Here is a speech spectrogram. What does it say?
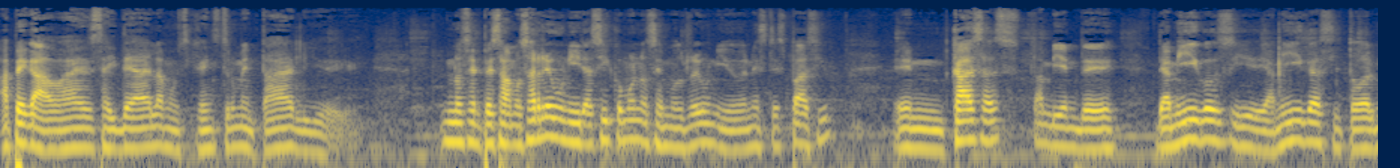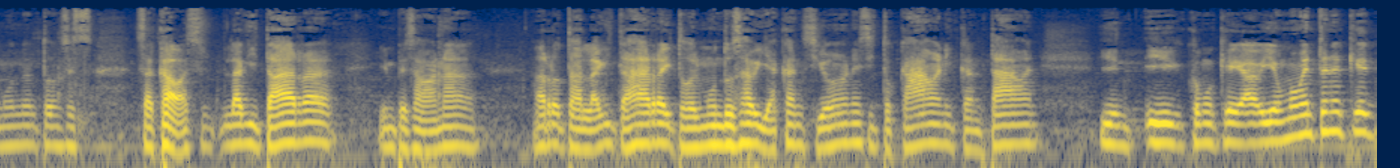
apegado a esa idea de la música instrumental y nos empezamos a reunir así como nos hemos reunido en este espacio, en casas también de, amigos y de amigas y todo el mundo. Entonces sacabas la guitarra y empezaban a, a rotar la guitarra y todo el mundo sabía canciones y tocaban y cantaban. Y, y, como que había un momento en el que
